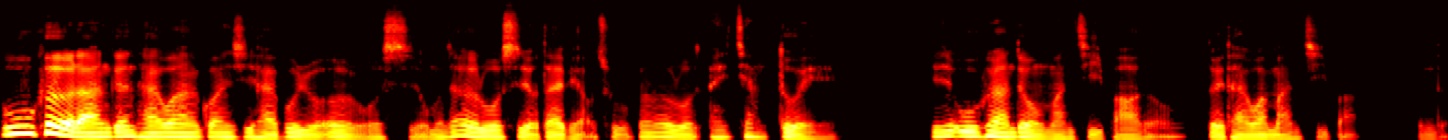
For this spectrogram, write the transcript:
乌克兰跟台湾的关系还不如俄罗斯。我们在俄罗斯有代表处，跟俄罗斯哎，这样对。其实乌克兰对我们蛮鸡巴的哦，对台湾蛮鸡巴，真的。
